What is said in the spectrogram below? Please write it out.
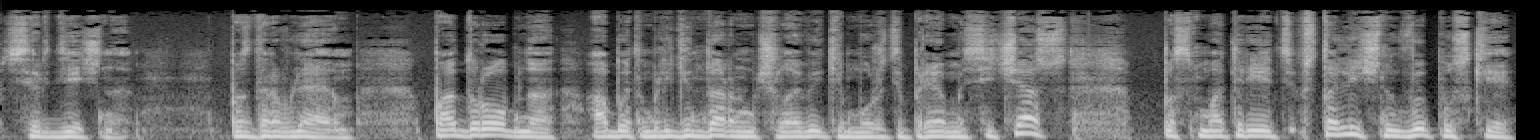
сердечно поздравляем. Подробно об этом легендарном человеке можете прямо сейчас посмотреть в столичном выпуске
